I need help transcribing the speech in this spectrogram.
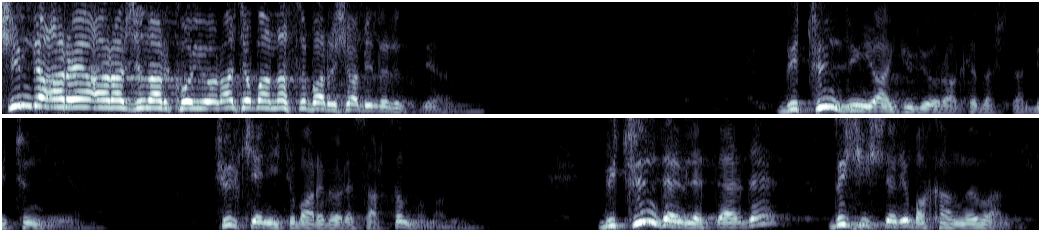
Şimdi araya aracılar koyuyor. Acaba nasıl barışabiliriz diye. Bütün dünya gülüyor arkadaşlar. Bütün dünya. Türkiye'nin itibarı böyle sarsılmamalı. Bütün devletlerde Dışişleri Bakanlığı vardır.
